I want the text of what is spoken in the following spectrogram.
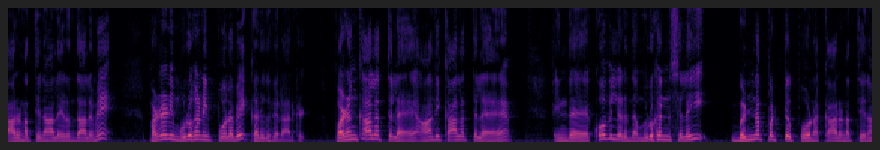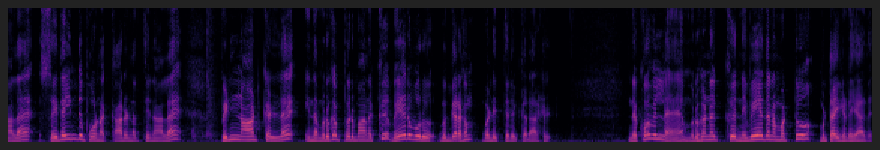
காரணத்தினால் இருந்தாலுமே பழனி முருகனைப் போலவே கருதுகிறார்கள். பழங்காலத்தில் ஆதி காலத்தில் இந்த கோவிலில் இருந்த முருகன் சிலை வெண்ணப்பட்டு போன காரணத்தினால சிதைந்து போன காரணத்தினால பின் நாட்களில் இந்த முருகப்பெருமானுக்கு வேறு ஒரு விக்கிரகம் வடித்திருக்கிறார்கள். இந்த கோவிலில் முருகனுக்கு நிவேதனம் மட்டும் மிட்டாய் கிடையாது.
